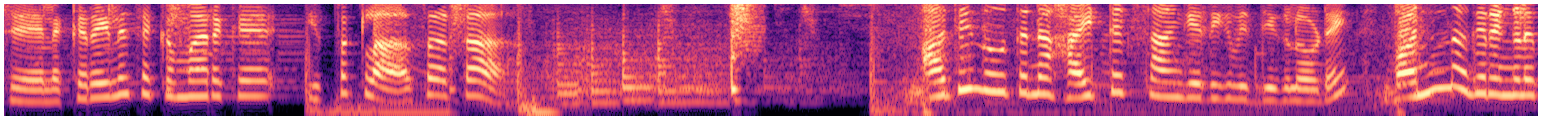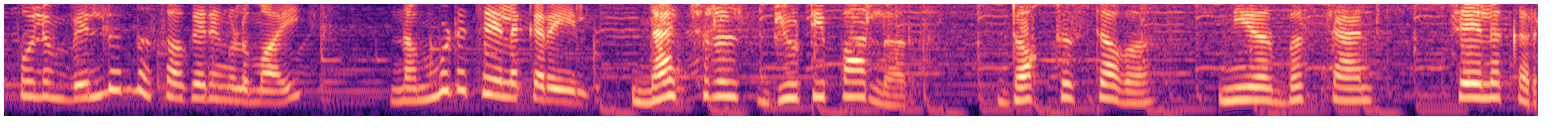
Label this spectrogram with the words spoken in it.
ചേലക്കരയിലെ ചെക്കന്മാരൊക്കെ ഇപ്പൊ ക്ലാസ് ആട്ടാ. അതിനൂതന ഹൈടെക് സാങ്കേതിക വിദ്യകളോടെ വൻ നഗരങ്ങളെ പോലും വെല്ലുന്ന സൗകര്യങ്ങളുമായി നമ്മുടെ ചേലക്കരയിൽ നാച്ചുറൽസ് ബ്യൂട്ടി പാർലർ ഡോക്ടർ സ്റ്റവർ near bus stand Chelakkara.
